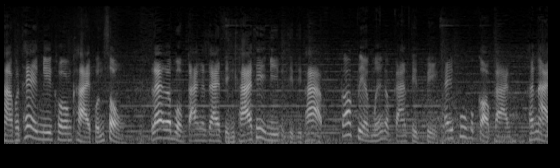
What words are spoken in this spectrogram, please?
หากประเทศมีโครงข่ายขนส่ง และระบบการกระจายสินค้าที่มีประสิทธิภาพ ก็เปรียบเหมือนกับการติดปีกให้ผู้ประกอบการขนาด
